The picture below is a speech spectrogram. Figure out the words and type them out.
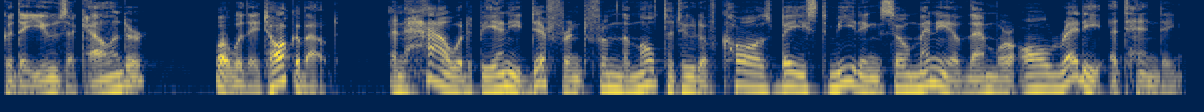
Could they use a calendar? What would they talk about? And how would it be any different from the multitude of cause based meetings so many of them were already attending?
